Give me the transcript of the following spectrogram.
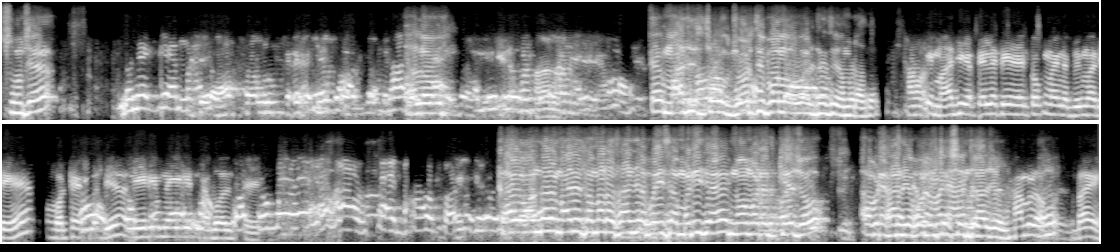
શું છે મને કે હેલો. હાલો. એ માજી થોડુંક જોરથી બોલો અવાજ નથી સંભળાતો એ માજી પહેલેથી ટૂંકમાં એને બીમારી હે હોઠે બધી એટલે એ રીતના એ રીતના બોલશે ખોટું બોલે છે, હાવ, સાહેબ, હાવ ખોટું બોલે. કઈ વાંધો નહીં માજી તમારા સાંજે પૈસા મળી જાય ન મળે તો કહેજો આપણે સાંજે પોલીસ સ્ટેશન જાજો સાંભળો ભાઈ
